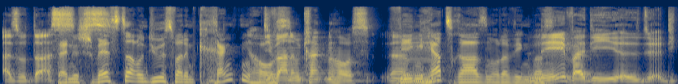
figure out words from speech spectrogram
also das. Deine Schwester und Julius waren im Krankenhaus. Die waren im Krankenhaus. Wegen ähm, Herzrasen oder wegen was? Nee, weil die, äh, die, die,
